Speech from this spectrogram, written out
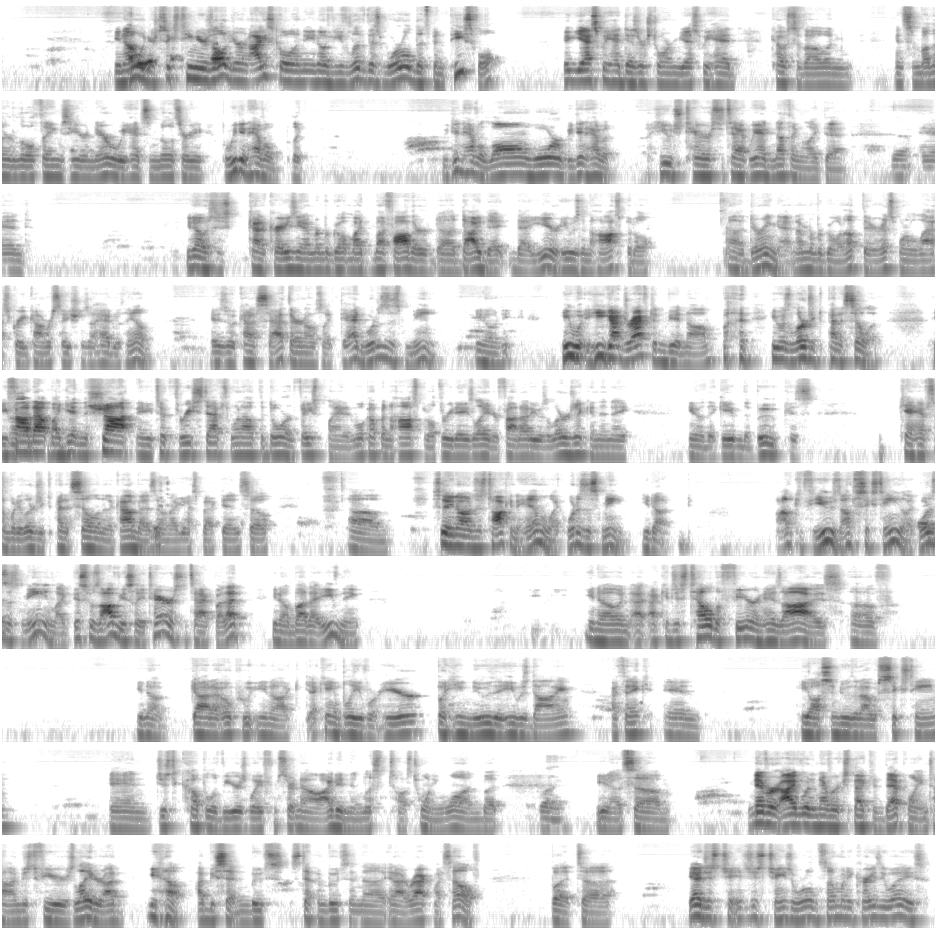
You know, when you're 16 years old, you're in high school, and you know if you've lived this world that's been peaceful. Yes, we had Desert Storm. Yes, we had Kosovo and and some other little things here and there where we had some military, but we didn't have a like we didn't have a long war. We didn't have a, a huge terrorist attack. We had nothing like that. Yeah. And you know, it's just kind of crazy. I remember going. My my father uh, died that that year. He was in the hospital uh, during that, and I remember going up there. It's one of the last great conversations I had with him is we kind of sat there and I was like, Dad, what does this mean? You know, he, he he got drafted in Vietnam, but he was allergic to penicillin. He found out by getting the shot, and he took three steps, went out the door, and face planted. Woke up in the hospital three days later, found out he was allergic, and then they, you know, they gave him the boot because you can't have somebody allergic to penicillin in the combat zone, I guess back then. So, um, so you know, I'm just talking to him, like, what does this mean? You know, I'm confused. I'm 16. Like, what does this mean? Like, this was obviously a terrorist attack by that, you know, by that evening you know, and I, I, could just tell the fear in his eyes of, you know, God, I hope we, you know, I, I can't believe we're here. But he knew that he was dying, I think, and he also knew that I was 16 and just a couple of years away from certain. Now, I didn't enlist until I was 21, but right, you know, it's um, never. I would have never expected at that point in time. Just a few years later, I'd, you know, I'd be setting boots, stepping boots in uh, in Iraq myself, but. uh yeah, it just it just changed the world in so many crazy ways.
